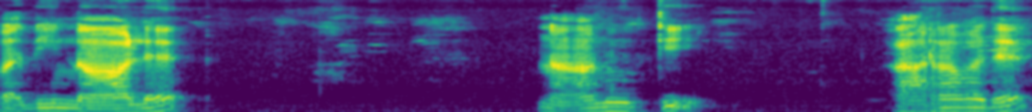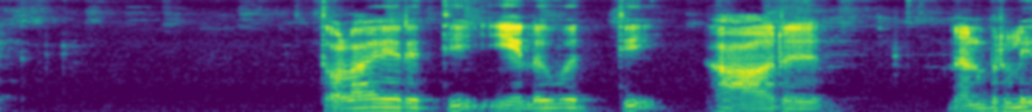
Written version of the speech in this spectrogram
பதினாலு நானூற்றி அறுபது தொள்ளாயிரத்தி எழுபத்தி ஆறு. நண்பர்களே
